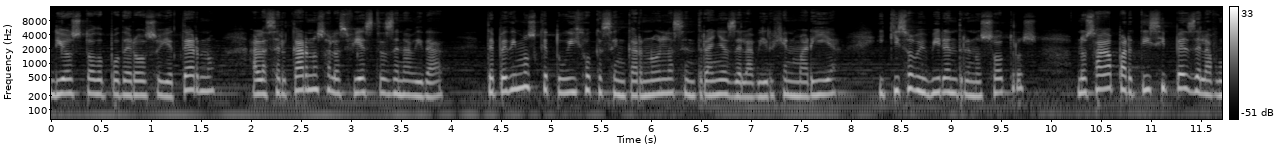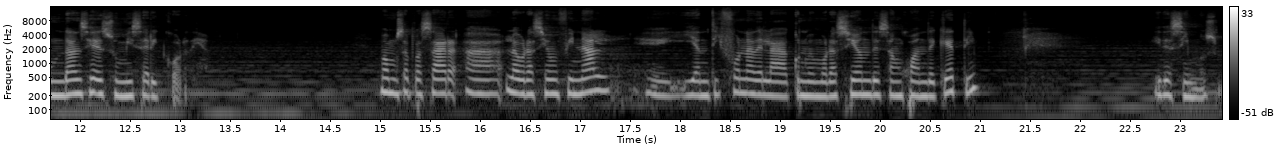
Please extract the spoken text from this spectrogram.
Dios Todopoderoso y Eterno, al acercarnos a las fiestas de Navidad, te pedimos que tu Hijo que se encarnó en las entrañas de la Virgen María y quiso vivir entre nosotros, nos haga partícipes de la abundancia de su misericordia. Vamos a pasar a la oración final eh, y antífona de la conmemoración de San Juan de Ketty. Y decimos,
